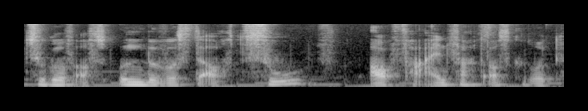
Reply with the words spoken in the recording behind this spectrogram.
Zugriff aufs Unbewusste auch zu, auch vereinfacht ausgedrückt.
